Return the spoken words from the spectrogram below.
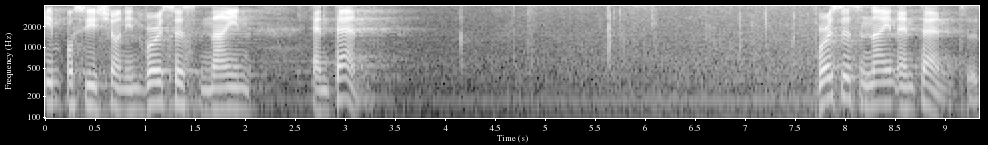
imposition in verses 9 and 10. Verses 9 and 10.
